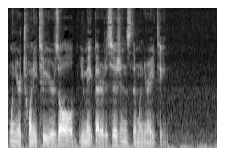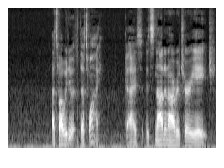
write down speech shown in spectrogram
when you're 22 years old, you make better decisions than when you're 18. That's why we do it. That's why, guys. It's not an arbitrary age.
